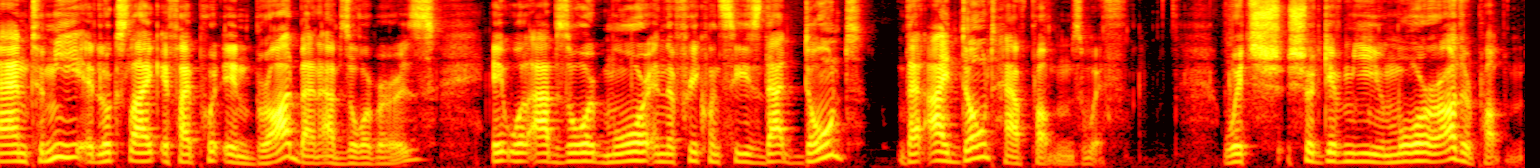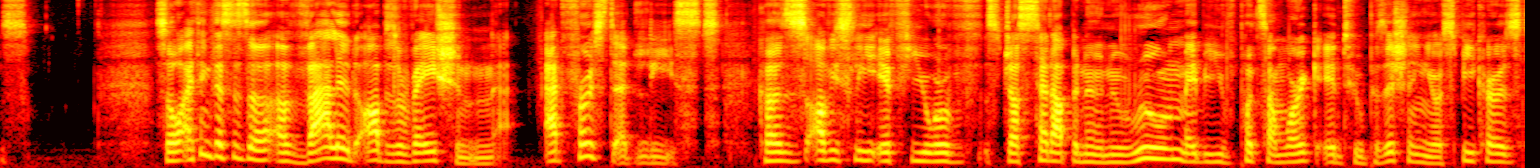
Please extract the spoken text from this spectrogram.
And to me, it looks like if I put in broadband absorbers, it will absorb more in the frequencies that don't that I don't have problems with, which should give me more other problems. So I think this is a, a valid observation, at first at least, because obviously if you've just set up in a new room, maybe you've put some work into positioning your speakers,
